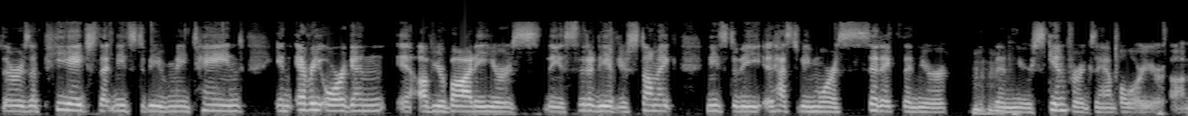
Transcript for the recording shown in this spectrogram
there is a pH that needs to be maintained in every organ eh, of your body. Your the acidity of your stomach needs to be it has to be more acidic than your mm-hmm. than your skin, for example, or your um.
